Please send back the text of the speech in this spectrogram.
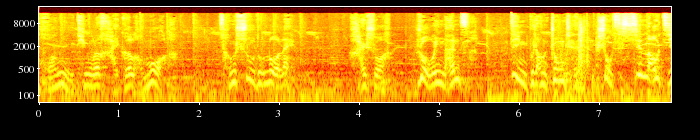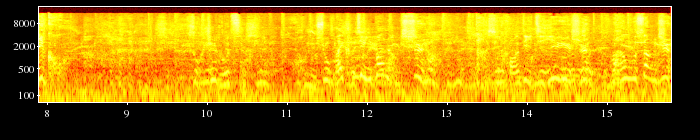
皇女听闻海阁老没了，曾数度落泪，还说若为男子。定不让忠臣受此辛劳疾苦。若真如此，皇女胸怀可见一斑呢。是啊，大清皇帝锦衣玉食，玩物丧志，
